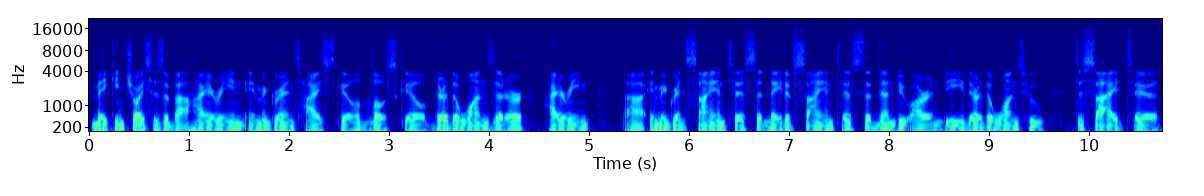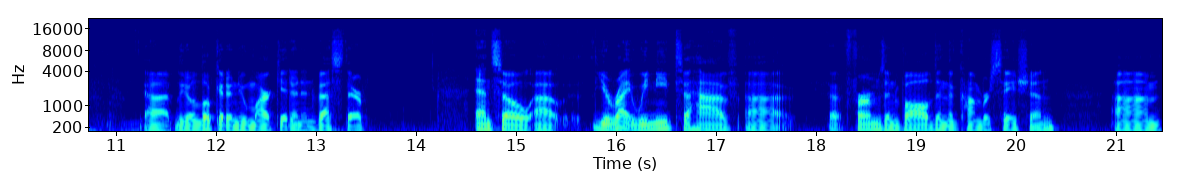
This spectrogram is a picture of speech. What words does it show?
making choices about hiring immigrants, high skilled, low skilled. They're the ones that are hiring uh, immigrant scientists and native scientists that then do R and D. They're the ones who decide to uh, you know look at a new market and invest there. And so uh, you're right. We need to have uh, uh, firms involved in the conversation. Um,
